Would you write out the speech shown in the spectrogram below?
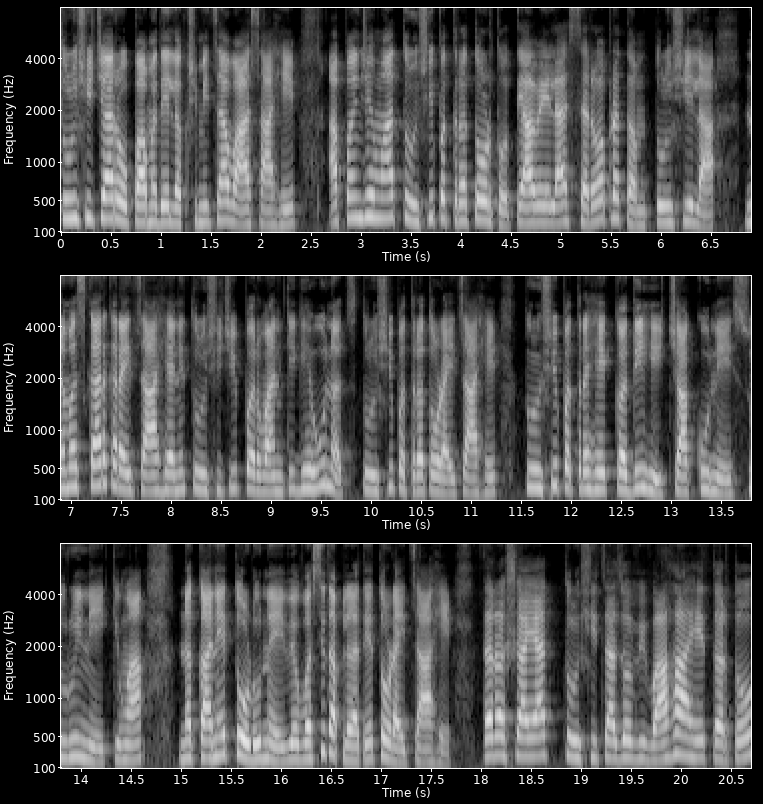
तुळशीच्या रोपामध्ये लक्ष्मीचा वास आहे. आपण जेव्हा तुळशीपत्र तोडतो त्यावेळेला सर्वप्रथम तुळशीला नमस्कार करायचा आहे आणि तुळशीची परवानगी घेऊनच तुळशीपत्र तोडायचं आहे. तुळशीपत्र हे कधीही चाकूने सुरीने किंवा नकाने तोडू नये व्यवस्थित आपल्याला ते तोडायचं आहे. तर अशा या तुळशीचा जो विवाह आहे तर तो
